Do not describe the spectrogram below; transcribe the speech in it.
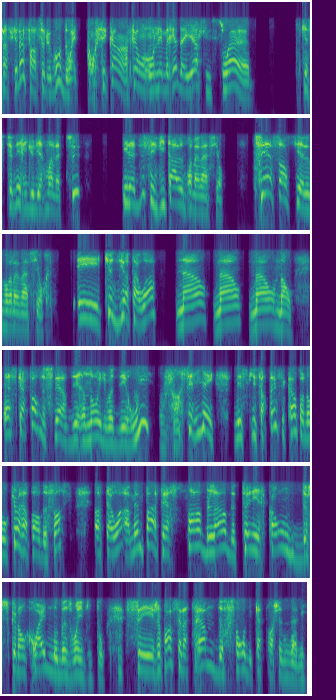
Parce que là, François Legault doit être conséquent. En fait, on, aimerait d'ailleurs qu'il soit euh, questionné régulièrement là-dessus. Il a dit c'est vital pour la nation. C'est essentiel pour la nation. Et que dit Ottawa? Non, non, non, non. Est-ce qu'à force de se faire dire non, il va dire oui? J'en sais rien. Mais ce qui est certain, c'est quand on n'a aucun rapport de force, Ottawa a même pas à faire semblant de tenir compte de ce que l'on croit être nos besoins vitaux. C'est, je pense, c'est la trame de fond des quatre prochaines années.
